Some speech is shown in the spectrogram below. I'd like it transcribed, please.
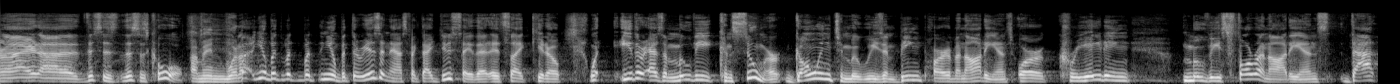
right, uh, this is this is cool. I mean, what I- But, you know, but, but, but, you know, but there is an aspect, I do say that, it's like, you know, what, either as a movie consumer, going to movies and being part of an audience, or creating movies for an audience, that,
